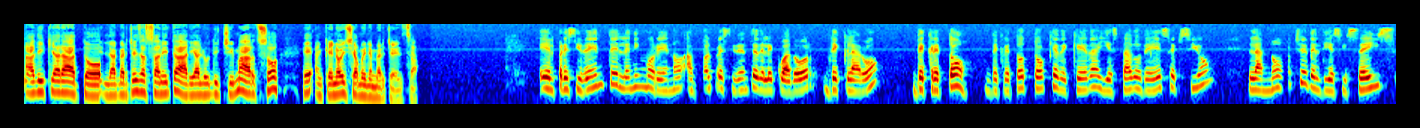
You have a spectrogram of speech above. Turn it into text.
ha, dichiarato l'emergenza sanitaria l'11 marzo e anche noi siamo in emergenza. Il presidente Lenin Moreno, attuale presidente dell'Ecuador, declarò, decretò, decretò toque de queda y estado de excepción la noche del 16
